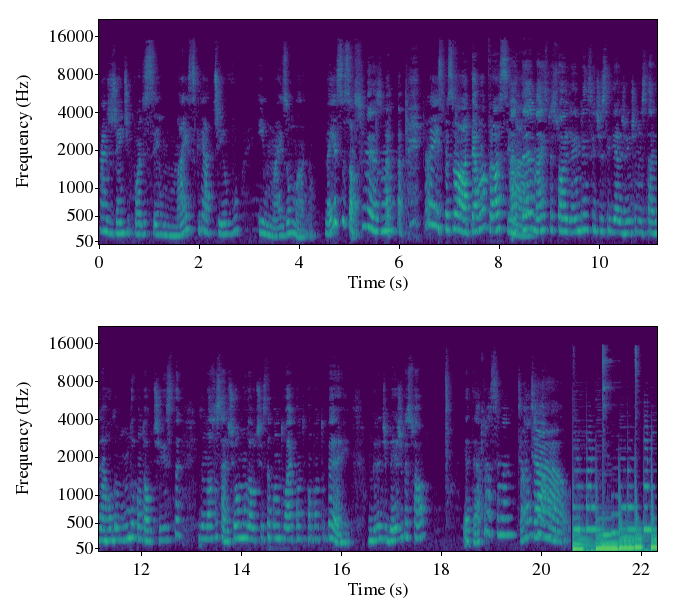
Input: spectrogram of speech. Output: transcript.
a gente pode ser mais criativo e mais humano. Não é isso, só? Isso mesmo. então é isso, pessoal. Até uma próxima. Até mais, pessoal. E lembrem-se de seguir a gente no Instagram, mundo.autista e no nosso site, mundoautista.ai.com.br. Um grande beijo, pessoal. E até a próxima. tchau. tchau. tchau.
